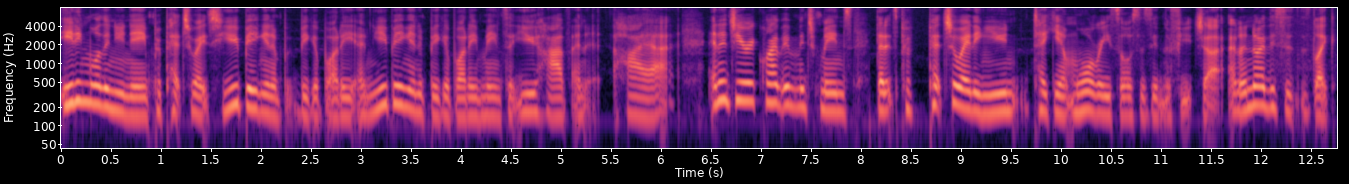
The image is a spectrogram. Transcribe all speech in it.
eating more than you need perpetuates you being in a bigger body, and you being in a bigger body means that you have a higher energy requirement, which means that it's perpetuating you taking up more resources in the future. And I know this is like,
